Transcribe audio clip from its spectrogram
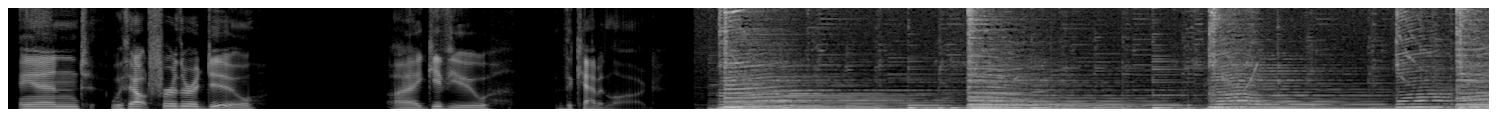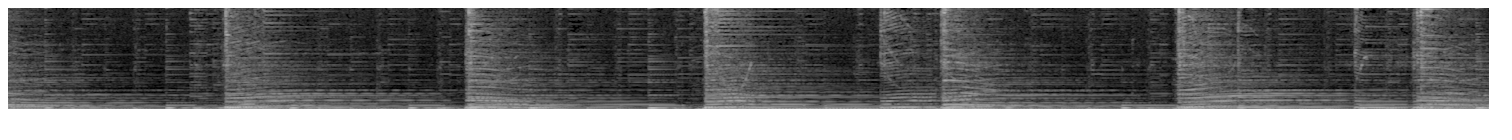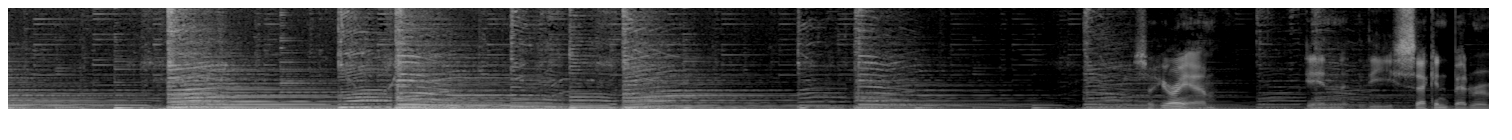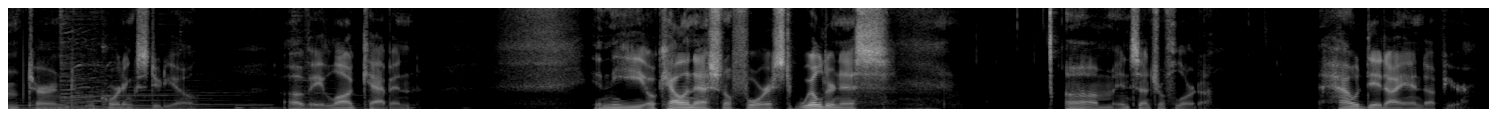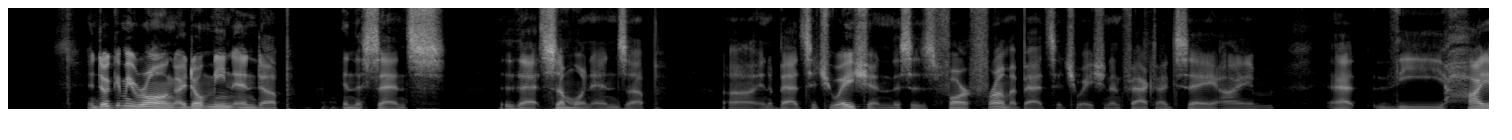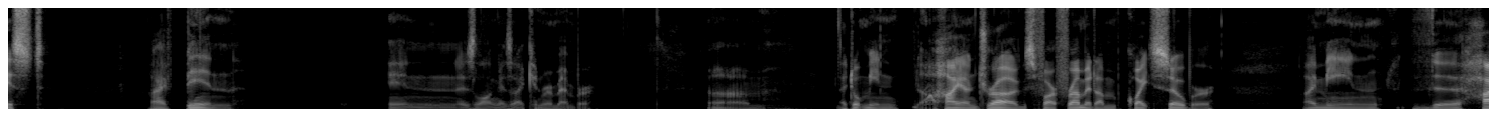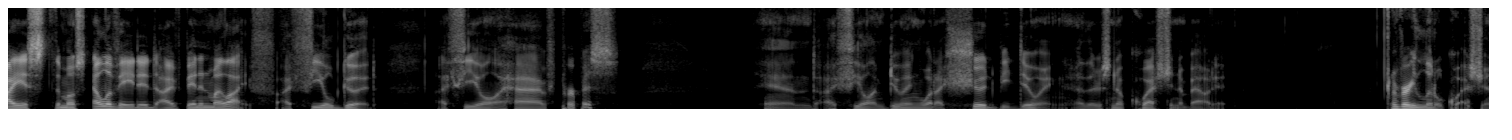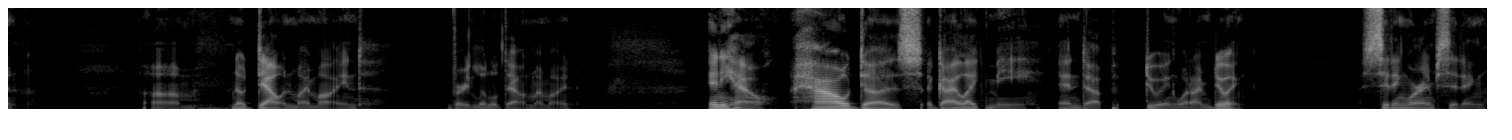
And without further ado, I give you the cabin log. I am in the second bedroom turned recording studio of a log cabin in the Ocala National Forest wilderness um, in central Florida. How did I end up here? And don't get me wrong, I don't mean end up in the sense that someone ends up uh, in a bad situation. This is far from a bad situation. In fact, I'd say I am at the highest I've been in as long as I can remember. Um, I don't mean high on drugs, far from it. I'm quite sober. I mean the highest, the most elevated I've been in my life. I feel good. I feel I have purpose and I feel I'm doing what I should be doing. Uh, there's no question about it. A very little question. Um, no doubt in my mind. Very little doubt in my mind. Anyhow, how does a guy like me end up doing what I'm doing? Sitting where I'm sitting.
